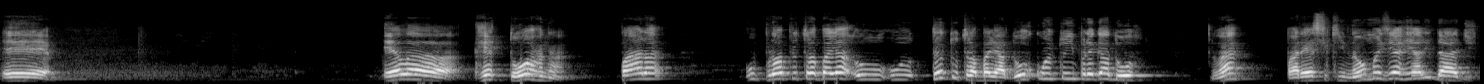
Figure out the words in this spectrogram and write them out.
é, ela retorna para o próprio trabalhador, o, tanto o trabalhador quanto o empregador. não é? Parece que não, mas é a realidade.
